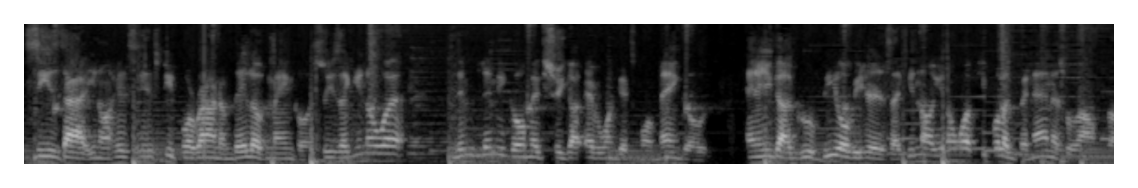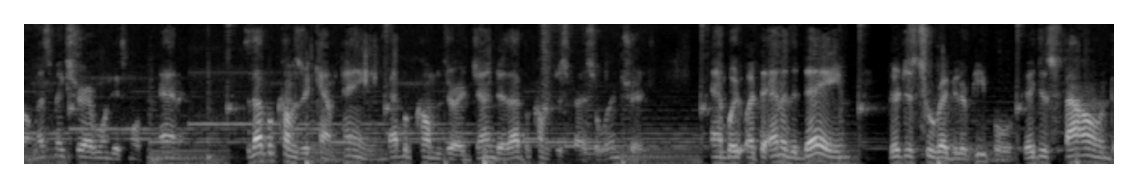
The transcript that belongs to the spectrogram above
sees that, you know, his his people around him, they love mangoes. So he's like, you know what? Let let me go make sure got, everyone gets more mangoes. And then you got Group B over here. It's like, you know, you know what? People like bananas where I'm from. Let's make sure everyone gets more bananas. So that becomes their campaign. That becomes their agenda. That becomes their special interest. And but at the end of the day, they're just two regular people. They just found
